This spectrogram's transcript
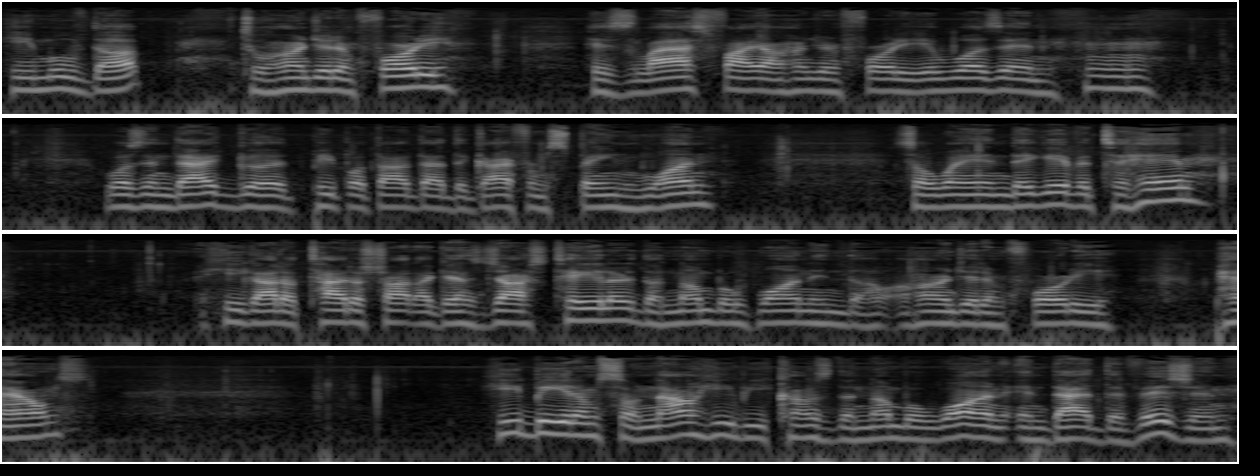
He moved up to 140. His last fight 140, it wasn't hmm, wasn't that good. People thought that the guy from Spain won. So when they gave it to him, he got a title shot against Josh Taylor, the number one in the 140 pounds he beat him, so now he becomes the number one in that division.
